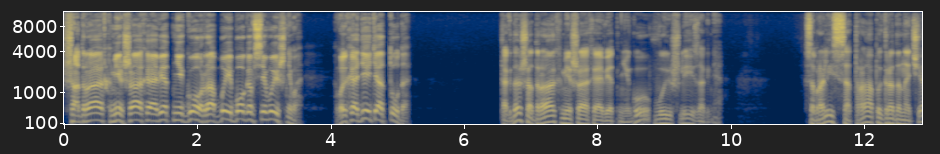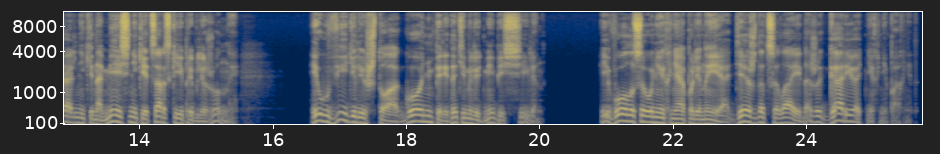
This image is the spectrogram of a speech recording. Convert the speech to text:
«Шадрах, Мишах и Авет-Него, рабы Бога Всевышнего! Выходите оттуда!» Тогда Шадрах, Мешах и Авет-Него вышли из огня. Собрались сатрапы, градоначальники, наместники, царские приближенные, и увидели, что огонь перед этими людьми бессилен. И волосы у них не опалены, и одежда цела, и даже гарью от них не пахнет.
